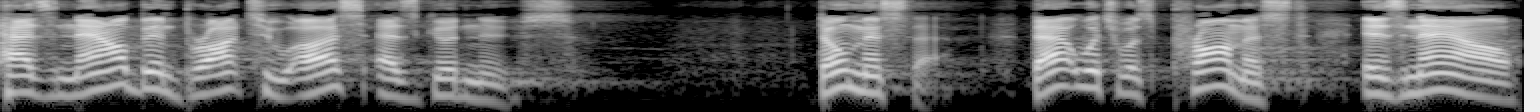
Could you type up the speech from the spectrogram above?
has now been brought to us as good news. Don't miss that. That which was promised is now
